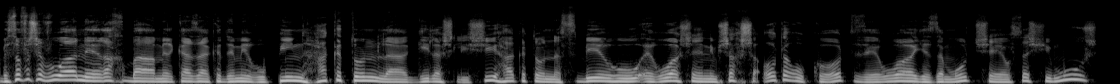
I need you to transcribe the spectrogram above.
בסוף השבוע נערך במרכז האקדמי רופין האקתון לגיל השלישי. האקתון, נסביר, הוא אירוע שנמשך שעות ארוכות. זה אירוע יזמות שעושה שימוש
